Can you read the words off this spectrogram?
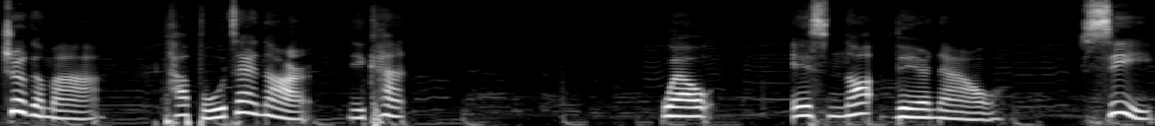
这个嘛，它不在那儿，你看。Well, it's not there now. See，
